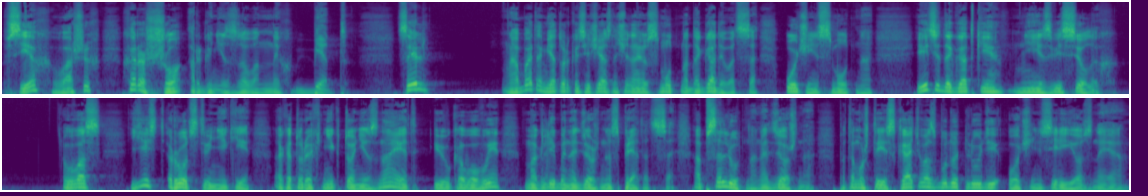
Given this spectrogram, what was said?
всех ваших хорошо организованных бед. Цель об этом я только сейчас начинаю смутно догадываться, очень смутно. Эти догадки не из веселых. У вас есть родственники, о которых никто не знает и у кого вы могли бы надежно спрятаться? Абсолютно надежно, потому что искать вас будут люди очень серьезные.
